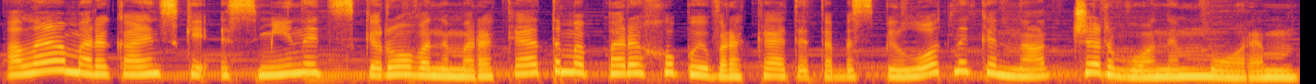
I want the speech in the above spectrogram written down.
але американський есмінець з керованими ракетами перехопив ракети та безпілотники над Червоним морем.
